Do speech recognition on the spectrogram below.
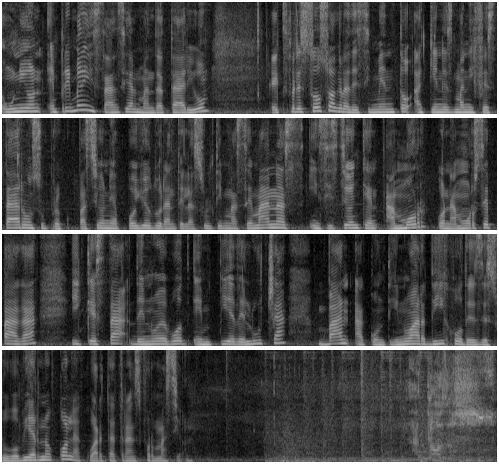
Unión. En primera instancia al mandatario expresó su agradecimiento a quienes manifestaron su preocupación y apoyo durante las últimas semanas. Insistió en que amor con amor se paga y que está de nuevo en pie de lucha. Van a continuar, dijo desde su gobierno, con la cuarta transformación. A todos.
